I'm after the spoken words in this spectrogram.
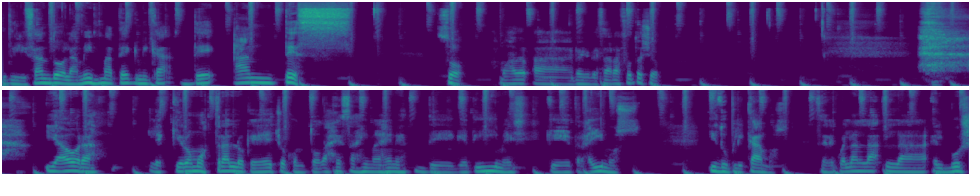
utilizando la misma técnica de antes. So, vamos a, regresar a Photoshop. Y ahora les quiero mostrar lo que he hecho con todas esas imágenes de Getty Image que traímos y duplicamos. ¿Se recuerdan el bush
